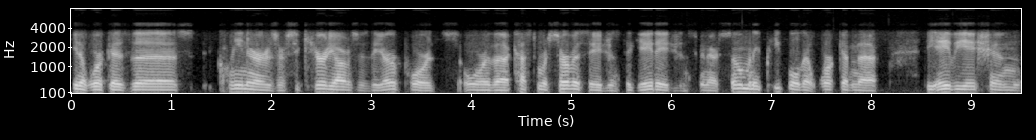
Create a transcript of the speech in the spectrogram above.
you know work as the cleaners or security officers the airports or the customer service agents, the gate agents. I mean, there are so many people that work in the the aviation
